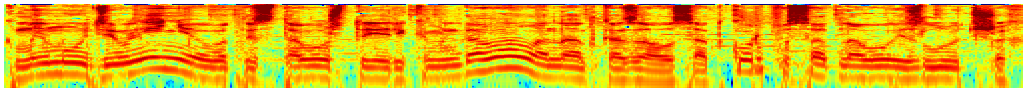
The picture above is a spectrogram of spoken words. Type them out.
К моему удивлению, вот из того, что я рекомендовал, она отказалась от корпуса одного из лучших,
